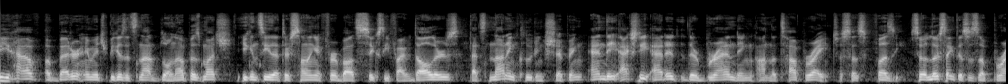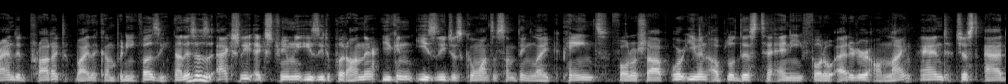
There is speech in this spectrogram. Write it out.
you have a better image because it's not blown up as much. You can see that they're selling it for about $65. That's not including shipping. And they actually added their branding on the top right, just says Fuzzy. So it looks like this is a branded product by the company Fuzzy. Now this is actually extremely easy to put on there. You can easily just go onto something like Paint, Photoshop, or even upload this to any photo editor online and just add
